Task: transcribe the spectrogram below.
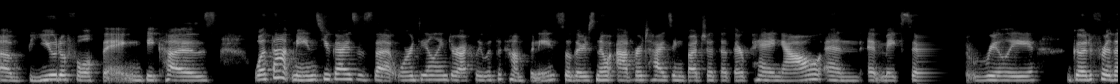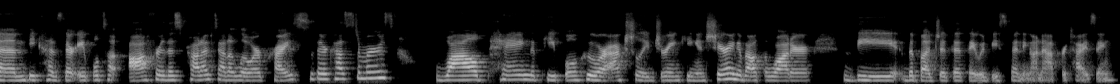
a beautiful thing because what that means, you guys, is that we're dealing directly with the company. So there's no advertising budget that they're paying out, and it makes it really good for them because they're able to offer this product at a lower price to their customers while paying the people who are actually drinking and sharing about the water the the budget that they would be spending on advertising.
